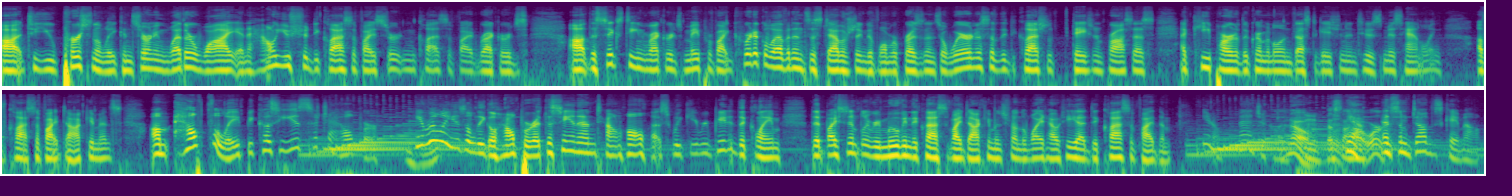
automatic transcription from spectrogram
uh, to you personally concerning whether, why, and how you should declassify certain classified records. Uh, the 16 records may provide critical evidence establishing the former president's awareness of the declassification process, a key part of the criminal investigation into his mishandling of classified documents. Um, helpfully, because he is such a helper. He really is a legal helper. At the CNN town hall last week, he repeated the claim that by simply removing the classified documents from the White House, he had declassified them. You know, magically. No, that's not yeah, how it works. and some doves came out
